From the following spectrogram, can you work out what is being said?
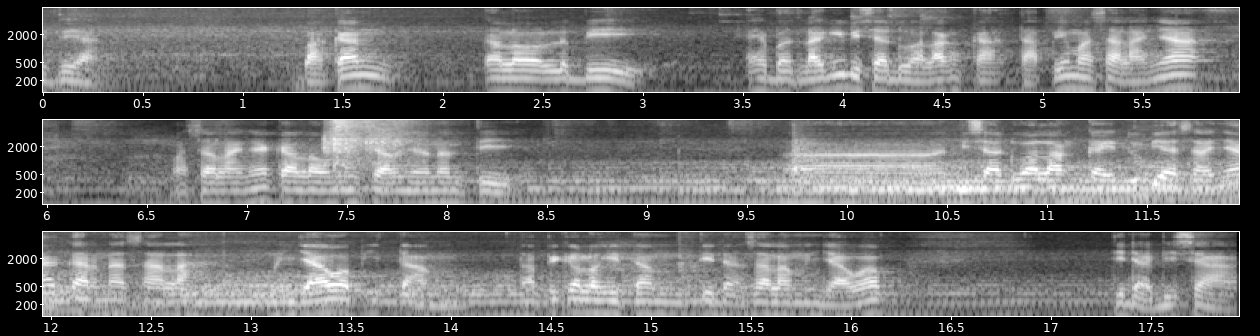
gitu ya. Bahkan kalau lebih hebat lagi bisa dua langkah tapi masalahnya masalahnya kalau misalnya nanti uh, bisa dua langkah itu biasanya karena salah menjawab hitam. Tapi kalau hitam tidak salah menjawab tidak bisa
